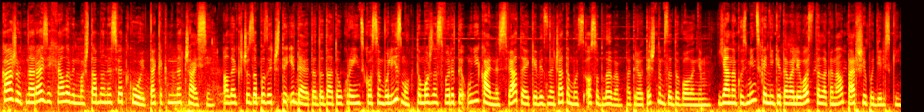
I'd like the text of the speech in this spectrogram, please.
Кажуть, наразі Хеллоуін масштабно не святкують, так як не на часі. Але якщо запозичити ідею та додати українського символізму, то можна створити унікальне свято, яке відзначатимуть з особливим патріотичним задоволенням. Яна Кузьмінська, Нікіта Валівоз, телеканал Перший Подільський.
